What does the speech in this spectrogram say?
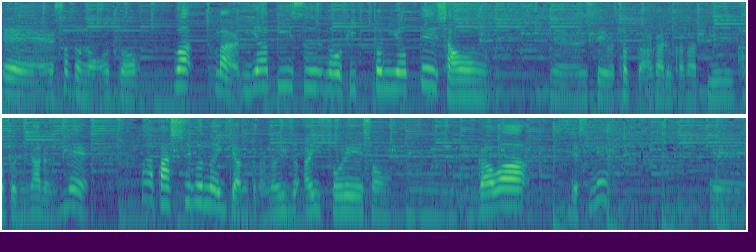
えー、外の音は、まあ、イヤーピースのフィットによって遮音性はちょっと上がるかなということになるんで、まあ、パッシブノイキャンとかノイズアイソレーション側ですねえ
